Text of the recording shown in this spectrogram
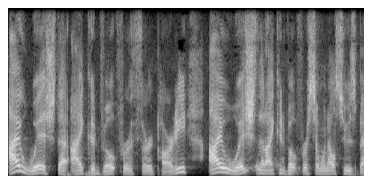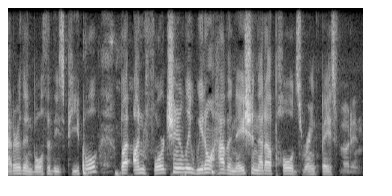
I wish that I could vote for a third party. I wish that I could vote for someone else who's better than both of these people, but unfortunately, we don't have a nation that upholds rank based voting.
